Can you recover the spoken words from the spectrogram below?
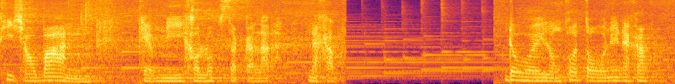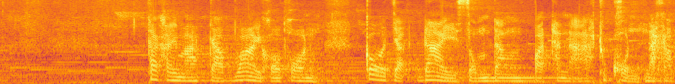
ที่ชาวบ้าน แถวนี้เคารพสักการะนะครับ โดยหลวงพ่อโตเนี่ยนะครับ ถ้าใครมากราบไหว้ขอพร ก็จะได้สมดังปรารถนาทุกคนนะครับ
